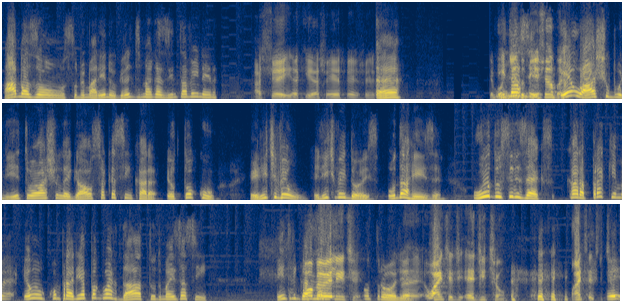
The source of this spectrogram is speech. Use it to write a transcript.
Amazon Submarino, Grandes Magazine tá vendendo. Achei, aqui, achei, achei, achei. É. Que bonito, Então, assim, bicho, rapaz. Eu acho bonito, eu acho legal, só que assim, cara, eu tô com Elite V1, Elite V2, o da Razer, o do Series X. Cara, pra que? Eu compraria pra guardar tudo, mas assim, entre Ó, gastar meu com Elite. controle, É, White Edi- Edition. White Edition.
